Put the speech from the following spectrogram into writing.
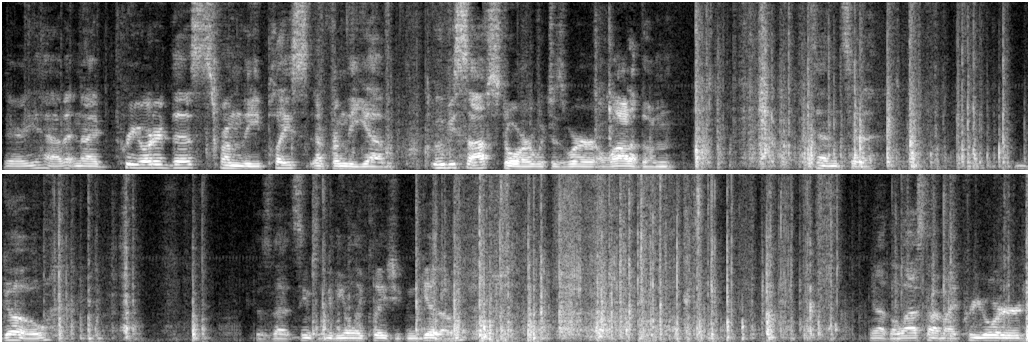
there you have it, and I pre-ordered this from the place uh, from the uh, Ubisoft store, which is where a lot of them tend to go, because that seems to be the only place you can get them. Yeah, the last time I pre-ordered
